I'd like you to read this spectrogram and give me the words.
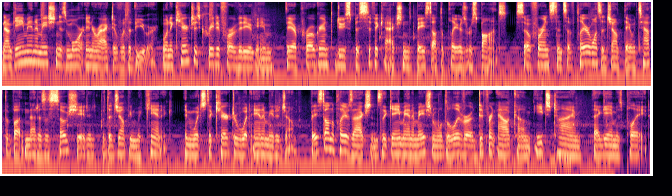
Now, game animation is more interactive with the viewer. When a character is created for a video game, they are programmed to do specific actions based off the player's response. So for instance, if a player wants to jump, they would tap the button that is associated with the jumping mechanic, in which the character would animate a jump. Based on the player's actions, the game animation will deliver a different outcome each time that game is played.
